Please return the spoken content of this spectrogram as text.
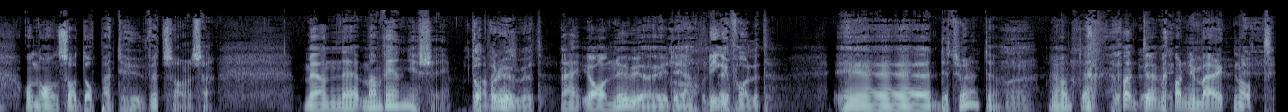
Och någon sa doppa inte huvudet, sa de så här. Men eh, man vänjer sig. Doppar du huvudet? Nej, ja nu gör jag ju det. Och det är inget farligt. Eh, det tror jag inte. Jag har inte, har inte har ni märkt något?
